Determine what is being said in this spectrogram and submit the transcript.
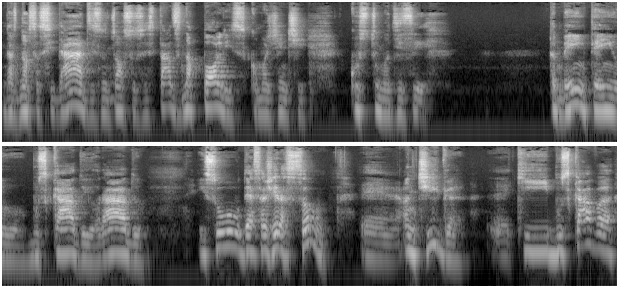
nas nossas cidades, nos nossos estados, na polis, como a gente costuma dizer. Também tenho buscado e orado, sou dessa geração é, antiga é, que buscava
